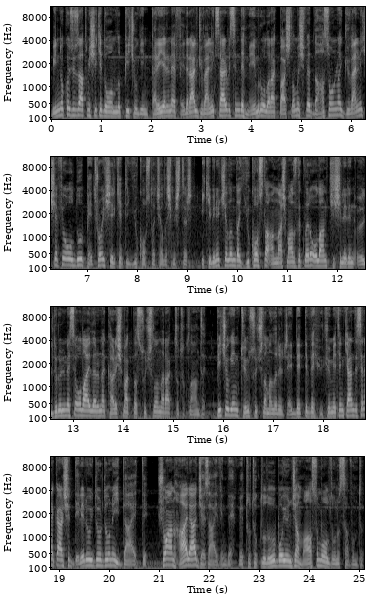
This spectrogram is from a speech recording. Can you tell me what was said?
1962 doğumlu Pichugin kariyerine Federal Güvenlik Servisi'nde memur olarak başlamış ve daha sonra güvenlik şefi olduğu petrol şirketi Yukos'ta çalışmıştır. 2003 yılında Yukos'la anlaşmazlıkları olan kişilerin öldürülmesi olaylarına karışmakla suçlanarak tutuklandı. Pichugin tüm suçlamaları reddetti ve hükümetin kendisine karşı delil uydurduğunu iddia etti. Şu an hala cezaevinde ve tutukluluğu boyunca masum olduğunu savundu.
